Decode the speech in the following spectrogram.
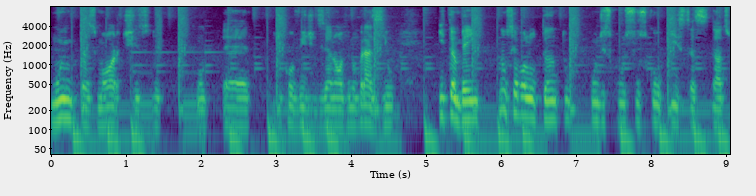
muitas mortes do, é, de Covid-19 no Brasil e também não se abalou tanto com discursos golpistas dados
